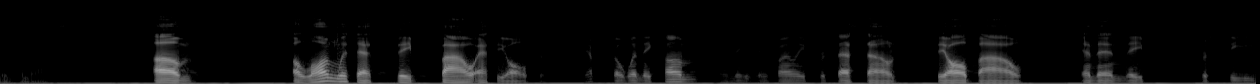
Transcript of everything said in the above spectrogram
into mass. Um, along with that, they bow at the altar. Yep. So when they come and they, they finally process down, they all bow, and then they proceed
